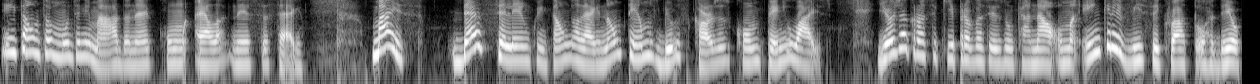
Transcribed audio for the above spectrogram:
então estou muito animado, né, com ela nessa série. Mas Desse elenco, então, galera, não temos Bill Skarsgård como Pennywise. E eu já trouxe aqui para vocês no canal uma entrevista que o ator deu,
